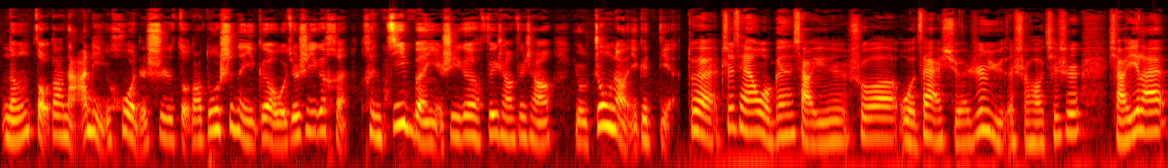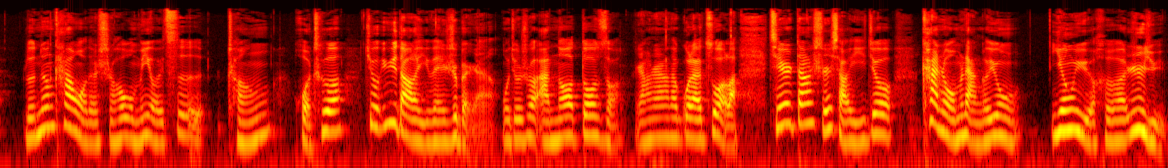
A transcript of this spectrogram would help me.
能走到哪里，或者是走到多深的一个，我觉得是一个很很基本，也是一个非常非常有重量的一个点。对，之前我跟小姨说我在学日语的时候，其实小姨来伦敦看我的时候，我们有一次乘。火车就遇到了一位日本人，我就说啊，no dozo，然后让他过来坐了。其实当时小姨就看着我们两个用英语和日语，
